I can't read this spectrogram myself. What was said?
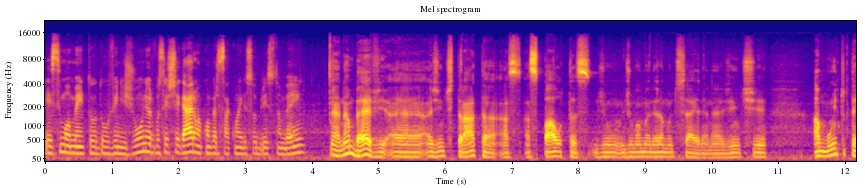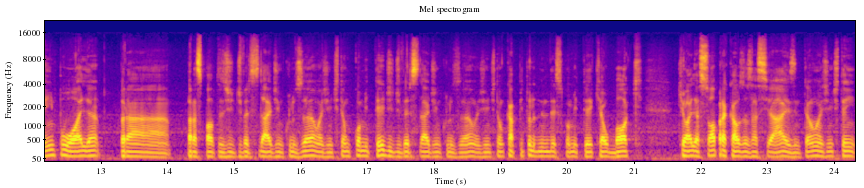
esse momento do Vini Júnior? Vocês chegaram a conversar com ele sobre isso também? É, na Ambev, é, a gente trata as, as pautas de, um, de uma maneira muito séria. Né? A gente, há muito tempo, olha para para as pautas de diversidade e inclusão, a gente tem um comitê de diversidade e inclusão, a gente tem um capítulo dentro desse comitê que é o BOC, que olha só para causas raciais. Então, a gente tem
